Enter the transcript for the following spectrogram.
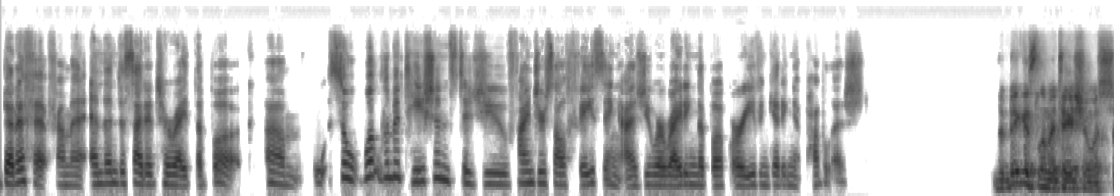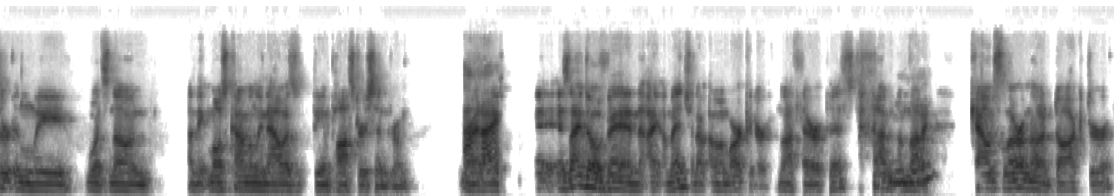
benefit from it and then decided to write the book um, so what limitations did you find yourself facing as you were writing the book or even getting it published? The biggest limitation was certainly what's known i think most commonly now as the imposter syndrome right? Uh-huh. I, as i dove in i, mentioned i'm a marketer not a therapist. I'm, mm-hmm. I'm not a counselor i'm not a doctor.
